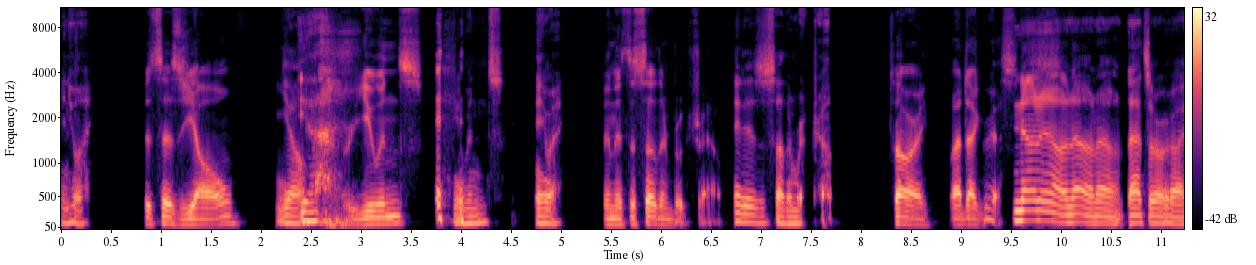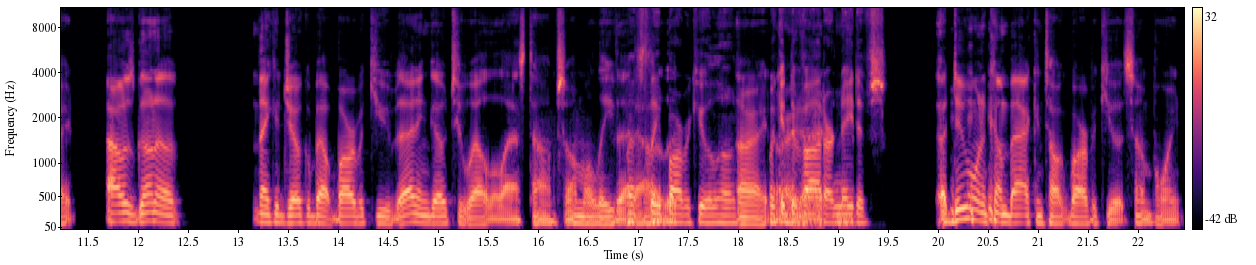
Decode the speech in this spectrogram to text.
Anyway, It says y'all y'all Yeah. or Ewans, humans. Anyway, and it's a southern brook trout. it is a Southern brook trout. Sorry, I digress. No, no, no, no. That's all right. I was going to make a joke about barbecue, but that didn't go too well the last time. So I'm going to leave that Let's out. leave of the- barbecue alone. all right. we can all right, divide all right. our natives. I do want to come back and talk barbecue at some point.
